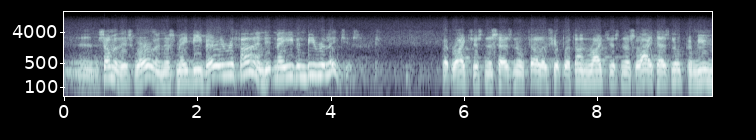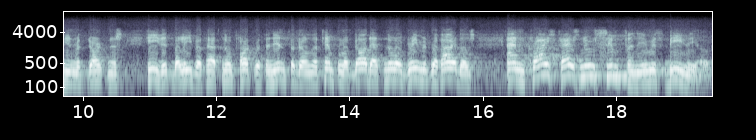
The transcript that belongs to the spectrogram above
And some of this worldliness may be very refined. It may even be religious. But righteousness has no fellowship with unrighteousness. Light has no communion with darkness. He that believeth hath no part with an infidel, and the temple of God hath no agreement with idols, and Christ has no symphony with Belial.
